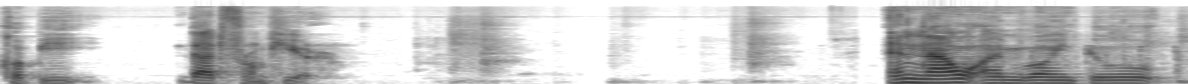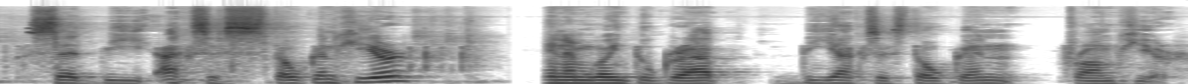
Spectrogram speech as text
copy that from here. And now I'm going to set the access token here and I'm going to grab the access token from here.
